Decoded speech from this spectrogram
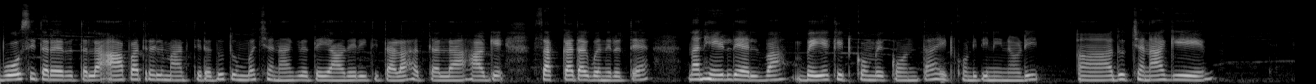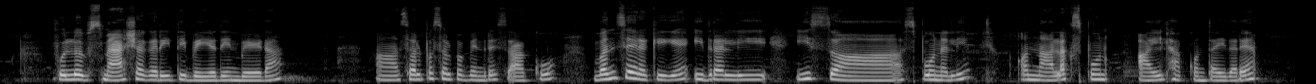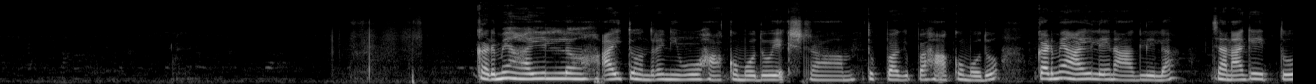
ಬೋಸಿ ಥರ ಇರುತ್ತಲ್ಲ, ಆ ಪಾತ್ರೆಯಲ್ಲಿ ಮಾಡ್ತಿರೋದು ತುಂಬ ಚೆನ್ನಾಗಿರುತ್ತೆ. ಯಾವುದೇ ರೀತಿ ತಳ ಹತ್ತಲ್ಲ, ಹಾಗೆ ಸಕ್ಕತ್ತಾಗಿ ಬಂದಿರುತ್ತೆ. ನಾನು ಹೇಳಿದೆ ಅಲ್ವಾ, ಬೇಯಕ್ಕೆ ಇಟ್ಕೊಬೇಕು ಅಂತ ಇಟ್ಕೊಂಡಿದ್ದೀನಿ ನೋಡಿ. ಅದು ಚೆನ್ನಾಗಿ ಫುಲ್ಲು ಸ್ಮ್ಯಾಶ್ ಆಗೋ ರೀತಿ ಬೇಯೋದೇನು ಬೇಡ. ಸ್ವಲ್ಪ ಸ್ವಲ್ಪ ಬೆಂದರೆ ಸಾಕು. ಒಂದು ಸೇರಕ್ಕಿಗೆ ಇದರಲ್ಲಿ ಈ ಸ್ಪೂನಲ್ಲಿ ಒಂದು ನಾಲ್ಕು ಸ್ಪೂನ್ ಆಯಿಲ್ ಹಾಕ್ಕೊತಾ ಇದ್ದಾರೆ ಕಡಿಮೆ ಆಯಿಲ್, ಆಯಿತು ಅಂದರೆ ನೀವು ಹಾಕ್ಕೊಬೋದು ಎಕ್ಸ್ಟ್ರಾ ತುಪ್ಪ, ಗಿಪ್ಪ ಹಾಕ್ಕೊಬೋದು. ಕಡಿಮೆ ಆಯಿಲ್ ಏನು ಆಗಲಿಲ್ಲ. ಚೆನ್ನಾಗೇ ಇತ್ತು.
